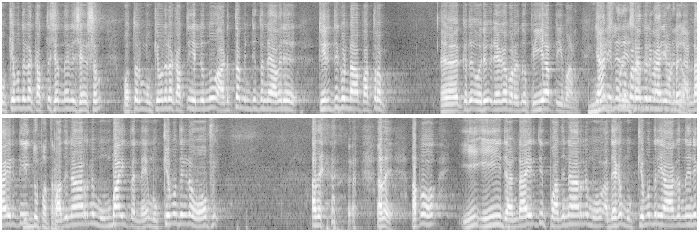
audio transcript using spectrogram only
മുഖ്യമന്ത്രിയുടെ കത്ത് ചെന്നതിന് ശേഷം മൊത്തം മുഖ്യമന്ത്രിയുടെ കത്ത് ചെല്ലുന്നു. അടുത്ത മിനിറ്റിൽ തന്നെ അവർ തിരുത്തിക്കൊണ്ട് ആ പത്രം ഒരു രേഖ പറയുന്നു പി ആർ ടീമാണ് ഞാൻ ഇപ്പോഴും പറയാത്ത പറയുന്ന ഒരു കാര്യമുണ്ട്. രണ്ടായിരത്തി പതിനാറിന് മുമ്പായി തന്നെ മുഖ്യമന്ത്രിയുടെ ഓഫീസ് അതെ അതെ. അപ്പോ ഈ ഈ രണ്ടായിരത്തി പതിനാറിന് അദ്ദേഹം മുഖ്യമന്ത്രിയാകുന്നതിന്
